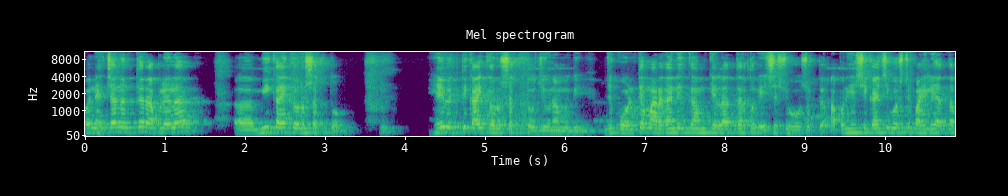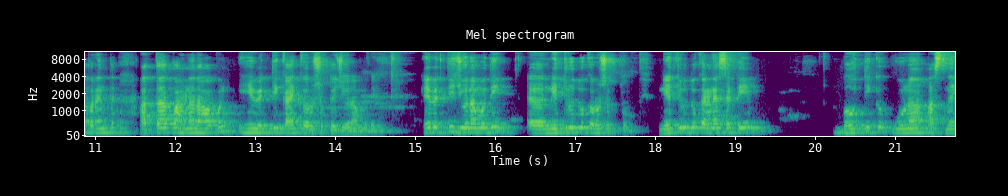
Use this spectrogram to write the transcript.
पण ह्याच्यानंतर आपल्याला मी काय करू शकतो? हे? व्यक्ती काय करू शकतो जीवनामध्ये? म्हणजे कोणत्या मार्गाने काम केला तर तो यशस्वी होऊ शकतो? आपण हे शिकायची गोष्ट पाहिली आतापर्यंत. आता पाहणार आहोत आपण हे व्यक्ती काय करू शकतो जीवनामध्ये? हे व्यक्ती जीवनामध्ये नेतृत्व करू शकतो. नेतृत्व करण्यासाठी भौतिक गुण असणे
